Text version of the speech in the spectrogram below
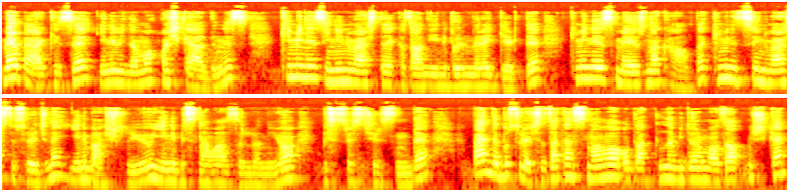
Merhaba herkese, yeni videoma hoş geldiniz. Kiminiz yeni üniversiteye kazandı, yeni bölümlere girdi. Kiminiz mezuna kaldı. Kiminiz ise üniversite sürecine yeni başlıyor, yeni bir sınava hazırlanıyor, bir stres içerisinde. Ben de bu süreçte zaten sınava odaklı videolarımı azaltmışken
